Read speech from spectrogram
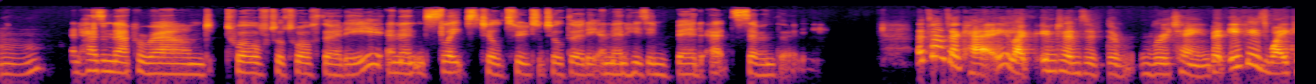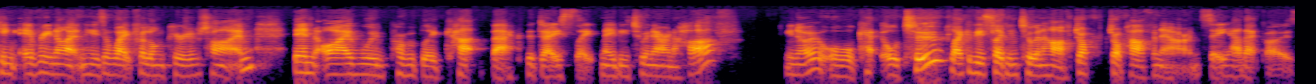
mm. and has a nap around 12 till 12.30 and then sleeps till 2 to till 30 and then he's in bed at 7.30 that sounds okay like in terms of the routine but if he's waking every night and he's awake for a long period of time then i would probably cut back the day sleep maybe to an hour and a half you know, or or two. Like if you're sleeping two and a half, drop drop half an hour and see how that goes.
